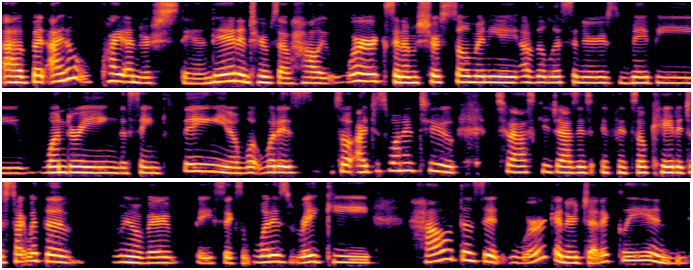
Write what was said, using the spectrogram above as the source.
uh, but i don't quite understand it in terms of how it works and i'm sure so many of the listeners may be wondering the same thing you know what what is so i just wanted to to ask you jazz if it's okay to just start with the you know very basics. What is reiki? How does it work energetically? And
